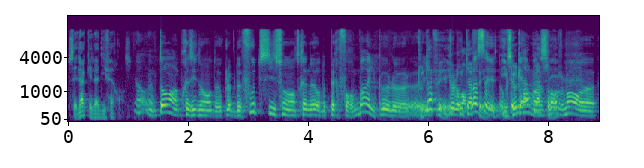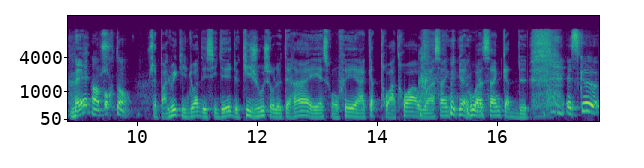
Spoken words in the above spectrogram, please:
C'est là qu'est la différence. En même temps, un président de club de foot, si son entraîneur ne performe pas, il peut le, il, peut, le remplacer. Donc c'est quand même un changement euh, Mais, important c'est pas lui qui doit décider de qui joue sur le terrain et est-ce qu'on fait un 4-3-3 ou un 5 ou un 5-4-2. Est-ce que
